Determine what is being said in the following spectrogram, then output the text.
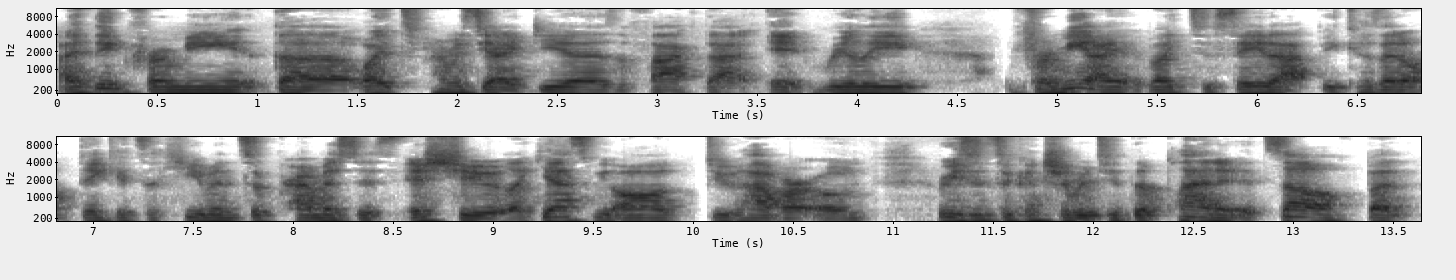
I think for me, the white supremacy idea is the fact that it really for me, I like to say that because I don't think it's a human supremacist issue. Like, yes, we all do have our own reasons to contribute to the planet itself, but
